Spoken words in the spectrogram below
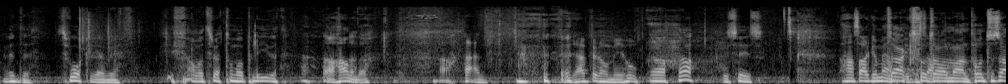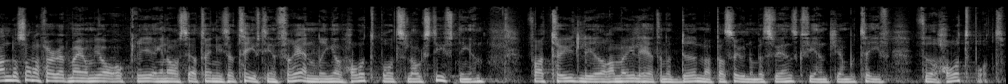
Jag vet inte. Svårt det där med. Fy fan vad trött hon var på livet. Ja, han då? Ja, han. Det är därför de är ihop. Ja, precis hans argument. Tack fru talman. Pontus Andersson har frågat mig om jag och regeringen avser att ta initiativ till en förändring av hatbrottslagstiftningen för att tydliggöra möjligheten att döma personer med svenskfientliga motiv för hatbrott.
